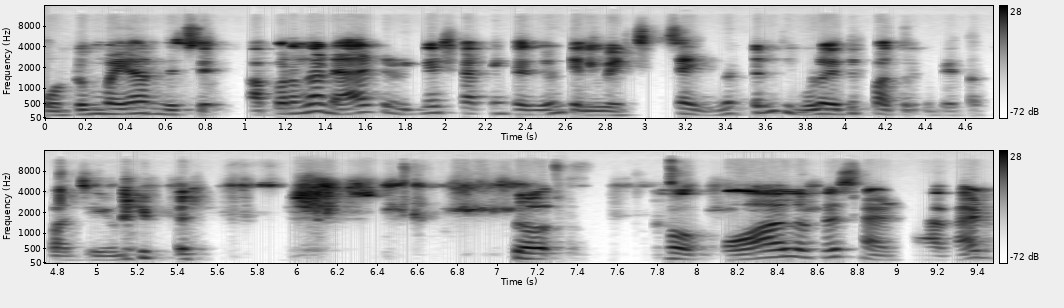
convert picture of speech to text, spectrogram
கொடுமையா இருந்துச்சு. அப்புறம் தான் டேரக்டர் விக்னேஷ் கார்த்திக் தெரிஞ்சு தெளிவாயிடுச்சு. சரி இவர்கிட்ட இருந்து இவ்வளவு எதிர்பார்த்திருக்கே தப்பாச்சு அப்படின்னு. So all of us had have had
